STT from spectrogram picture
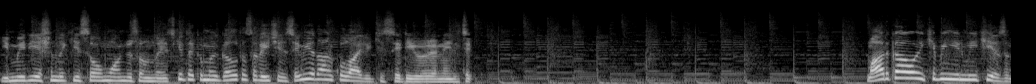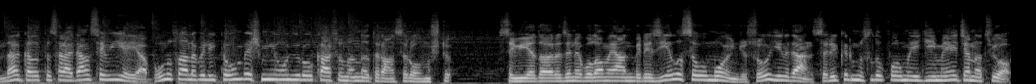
27 yaşındaki savunma oyuncusunun eski takımı Galatasaray için Sevilla'dan kolaylık istediği öğrenildi. Marcao 2022 yazında Galatasaray'dan Sevilla'ya bonuslarla birlikte 15 milyon euro karşılığında transfer olmuştu. Sevilla'da aradığını bulamayan Brezilyalı savunma oyuncusu yeniden sarı kırmızılı formayı giymeye can atıyor.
